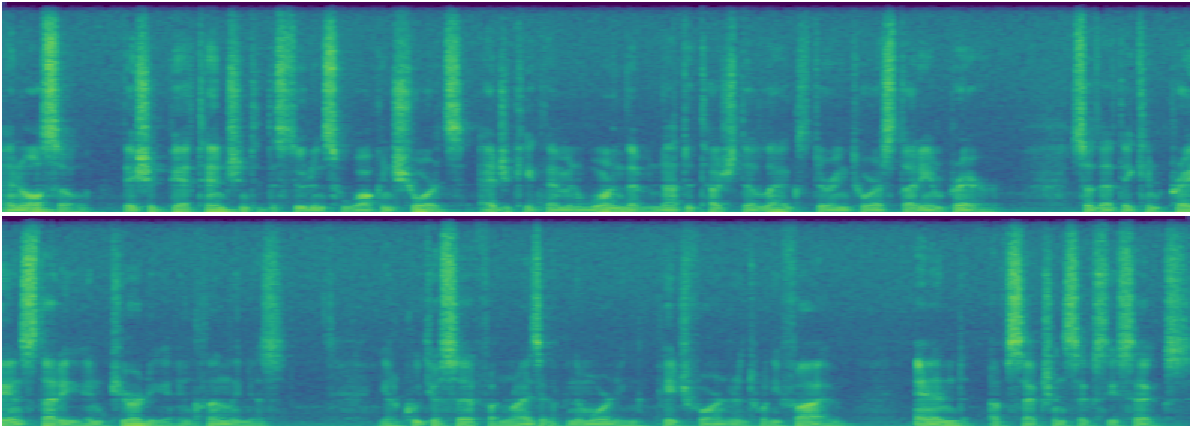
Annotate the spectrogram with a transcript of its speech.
And also, they should pay attention to the students who walk in shorts, educate them, and warn them not to touch their legs during Torah study and prayer, so that they can pray and study in purity and cleanliness. Yalkut Yosef on Rising Up in the Morning, page 425, end of section 66.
